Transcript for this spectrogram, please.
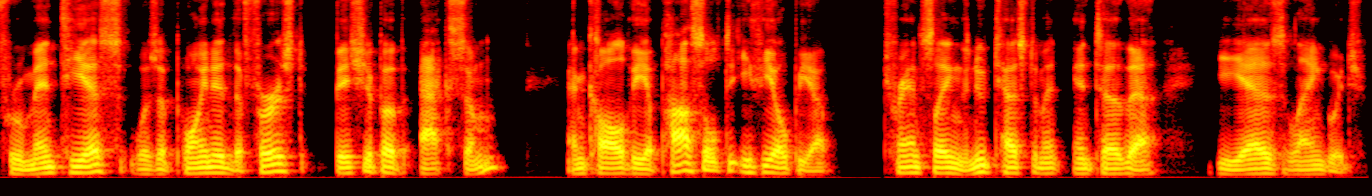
Frumentius was appointed the first bishop of Aksum and called the apostle to Ethiopia, translating the New Testament into the Ge'ez language.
